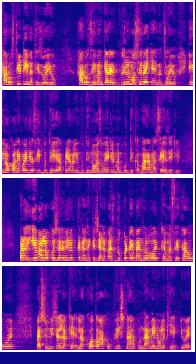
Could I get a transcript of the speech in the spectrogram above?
સારું સિટી નથી જોયું સારું જીવન ક્યારે ફિલ્મો સિવાય ક્યાંય નથી જોયું. એ લોકોને કોઈ દિવસ એ બુદ્ધિ અપ લેવલની બુદ્ધિ ન જ હોય એટલે મને બુદ્ધિ મારામાં છે જ એટલી. પણ એવા લોકો જ્યારે વિરોધ કરે ને કે જેને પાસે દુપટ્ટાઈ બાંધવો હોય ફેમસ એ થવું હોય પાછું નીચે લખે, લખો તો આખું કૃષ્ણ હરખું નામે ન લખી શક્યું હોય.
